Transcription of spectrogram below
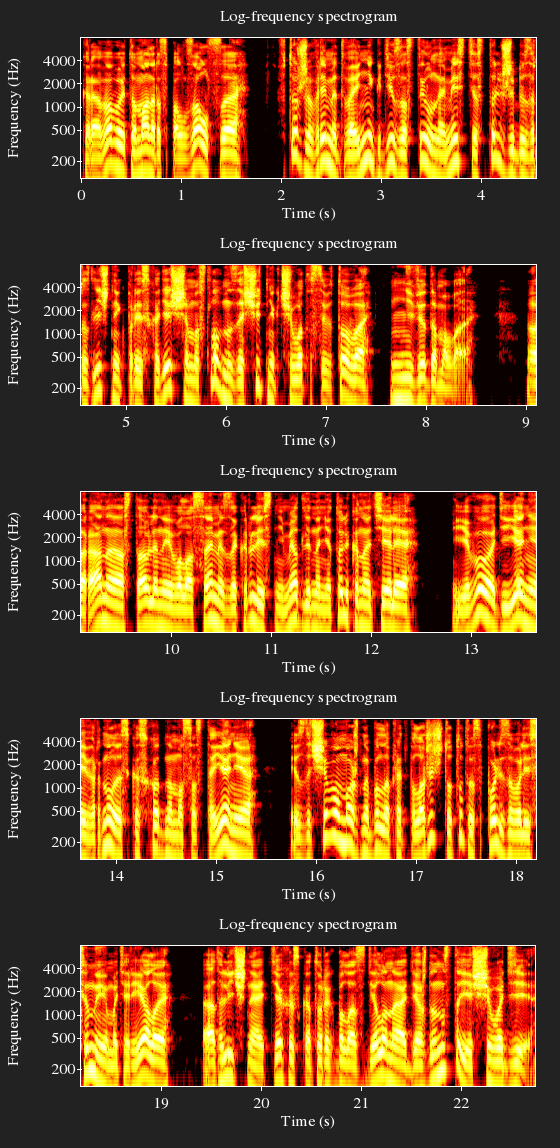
Кровавый туман расползался, в то же время двойник Ди застыл на месте столь же безразличный к происходящему, словно защитник чего-то святого, неведомого. Раны, оставленные волосами, закрылись немедленно не только на теле, его одеяние вернулось к исходному состоянию, из-за чего можно было предположить, что тут использовались иные материалы, отличные от тех, из которых была сделана одежда настоящего Ди.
